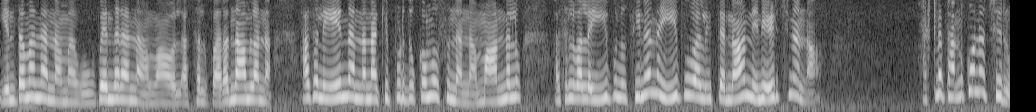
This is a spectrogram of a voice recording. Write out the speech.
ఎంతమంది అన్న మాకు ఉపేందర్ అన్న మా వాళ్ళు అసలు పరంధాములు అసలు ఏందన్న నాకు ఇప్పుడు దుఃఖం వస్తుందన్న మా అన్నలు అసలు వాళ్ళ ఈపులు సీనన్న ఈపు వలిగితేనా నేను ఏడ్చినన్నా? అట్లా తనుకొని వచ్చారు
